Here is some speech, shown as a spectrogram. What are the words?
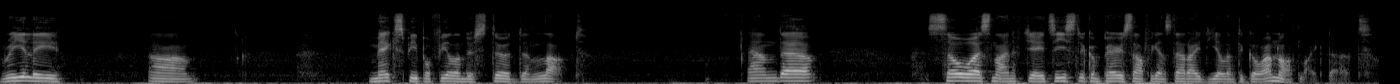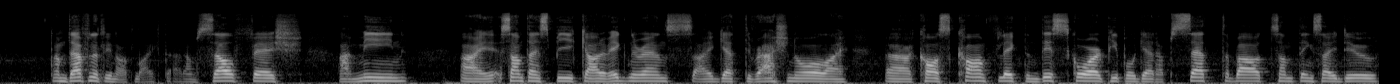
really um, makes people feel understood and loved. And uh, so as an INFJ, it's easy to compare yourself against that ideal and to go, I'm not like that. I'm definitely not like that. I'm selfish. I'm mean. I sometimes speak out of ignorance. I get irrational. I uh, cause conflict and discord. People get upset about some things I do.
